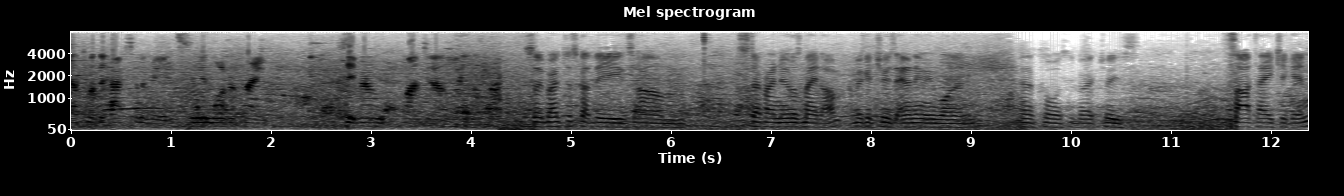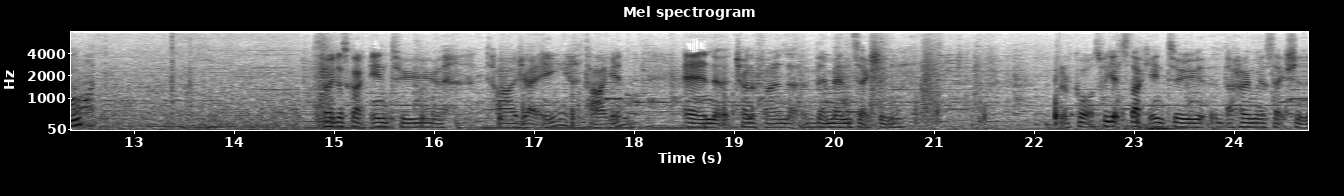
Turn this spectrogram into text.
That's what the hack's gonna be. It's gonna be more of a prank. See if everyone finds out. So we both just got these um, stir fry noodles made up, and we could choose anything we wanted. And of course, we both choose satay chicken. So we just got into Target, Target, and trying to find the men's section. And of course, we get stuck into the homeware section.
